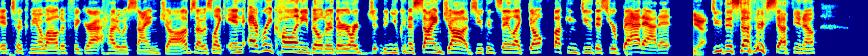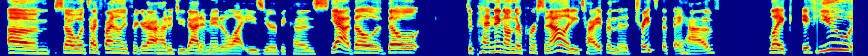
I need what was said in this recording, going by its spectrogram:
it took me a while to figure out how to assign jobs. I was like, in every colony builder, there are j- you can assign jobs. You can say like, don't fucking do this. You're bad at it. Yeah. Do this other stuff. You know. Um, so once I finally figured out how to do that, it made it a lot easier because yeah, they'll they'll depending on their personality type and the traits that they have like if you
